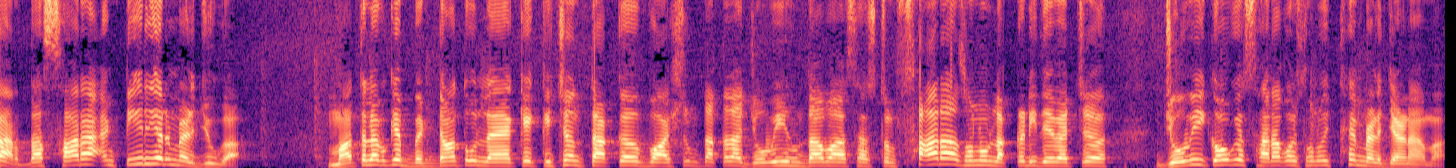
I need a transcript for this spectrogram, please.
ਘਰ ਦਾ ਸਾਰਾ ਇੰਟੀਰੀਅਰ ਮਿਲ ਜੂਗਾ। ਮਤਲਬ ਕਿ ਬਿੱਡਾਂ ਤੋਂ ਲੈ ਕੇ ਕਿਚਨ ਤੱਕ ਵਾਸ਼ਰੂਮ ਤੱਕ ਦਾ ਜੋ ਵੀ ਹੁੰਦਾ ਵਾ ਸਿਸਟਮ ਸਾਰਾ ਤੁਹਾਨੂੰ ਲੱਕੜੀ ਦੇ ਵਿੱਚ ਜੋ ਵੀ ਕਹੋਗੇ ਸਾਰਾ ਕੁਝ ਤੁਹਾਨੂੰ ਇੱਥੇ ਮਿਲ ਜਾਣਾ ਵਾ।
